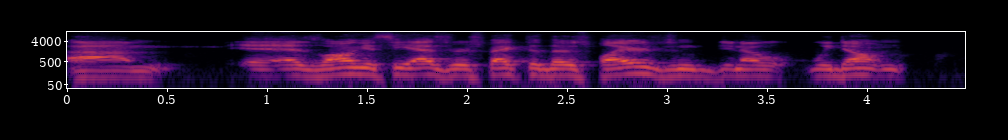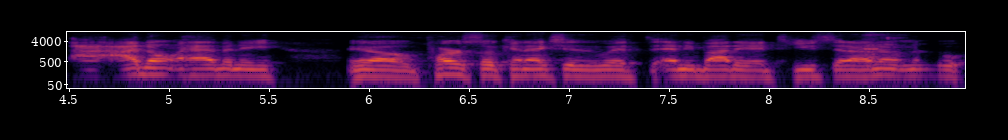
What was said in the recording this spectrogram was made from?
Um, as long as he has respect of those players, and you know, we don't, I, I don't have any, you know, personal connection with anybody at Houston. I don't know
